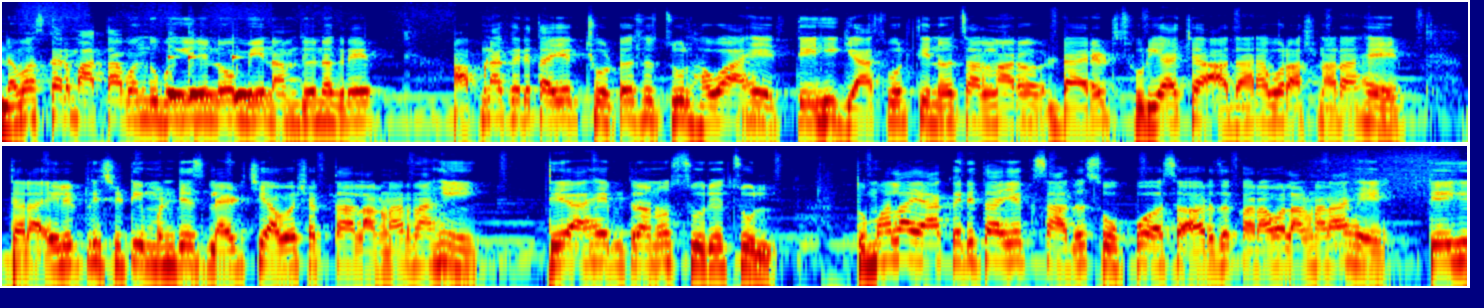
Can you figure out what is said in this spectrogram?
नमस्कार माता बंधू भगिनीनो मी नामदेव नगरे. आपणाकरिता एक छोटंसं चूल हवं आहे तेही गॅसवरती न चालणारं डायरेक्ट सूर्याच्या आधारावर असणार आहे. त्याला इलेक्ट्रिसिटी म्हणजेच लाईटची आवश्यकता लागणार नाही. ते आहे मित्रांनो सूर्यचूल तुम्हाला याकरिता एक साधं सोपं असं अर्ज करावा लागणार आहे. तेही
